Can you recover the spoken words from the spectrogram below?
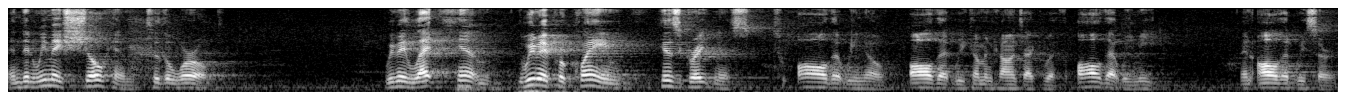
and then we may show him to the world. We may let him, we may proclaim his greatness to all that we know, all that we come in contact with, all that we meet, and all that we serve.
